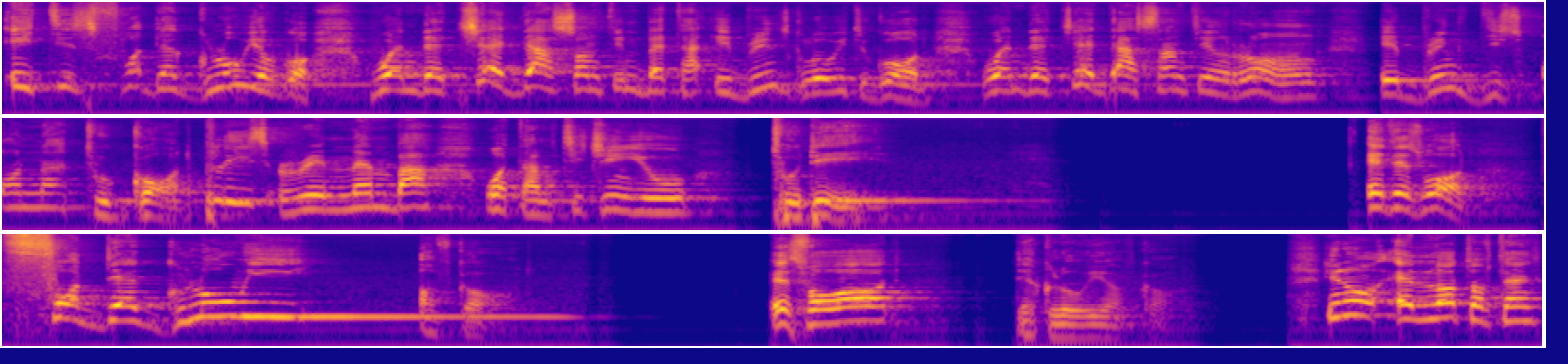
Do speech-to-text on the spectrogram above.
It is for the glory of God. When the church does something better, it brings glory to God. When the church does something wrong, it brings dishonor to God. Please remember what I'm teaching you today. It is what? For the glory of God. It's for what? the glory of God. You know, a lot of times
